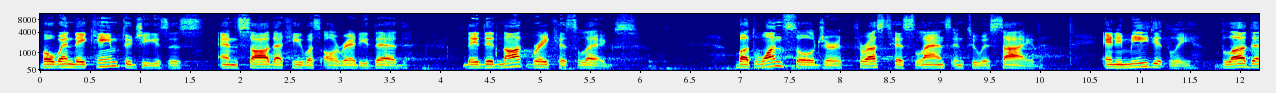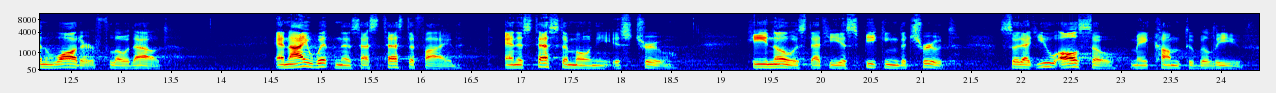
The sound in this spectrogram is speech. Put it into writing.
But when they came to Jesus and saw that he was already dead, they did not break his legs. But one soldier thrust his lance into his side, and immediately blood and water flowed out. An eyewitness has testified, and his testimony is true. He knows that he is speaking the truth, so that you also may come to believe.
